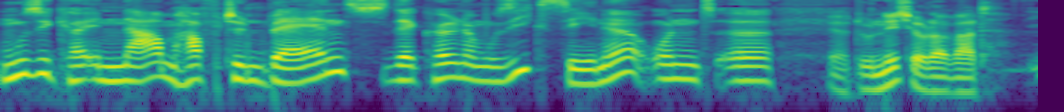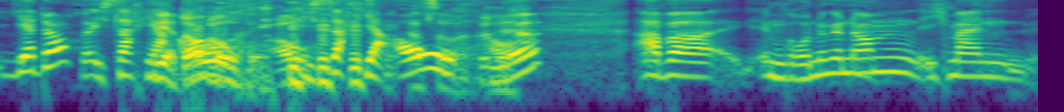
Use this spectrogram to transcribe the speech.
Musiker in namhaften Bands der Kölner Musikszene und äh, Ja, du nicht, oder was? ja doch, ich sag ja, Ja, doch, auch. auch. Ich sag ja Ach so, auch, auch. Ne? Aber im Grunde genommen, ich meine,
